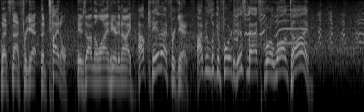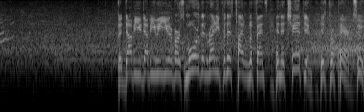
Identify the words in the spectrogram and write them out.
Let's not forget, the title is on the line here tonight. How can I forget? I've been looking forward to this match for a long time. The WWE Universe more than ready for this title defense, and the champion is prepared too.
